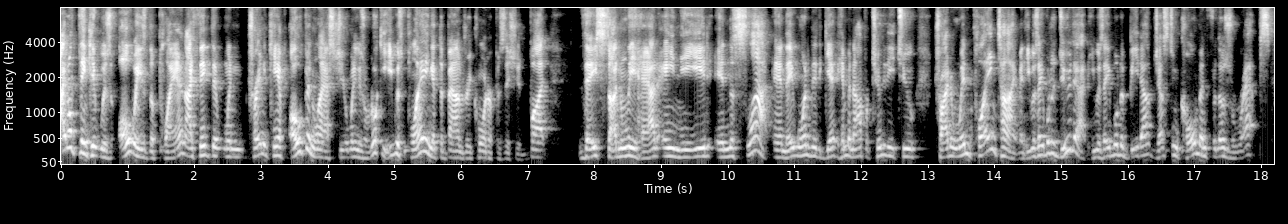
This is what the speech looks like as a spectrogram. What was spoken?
I don't think it was always the plan. I think that when training camp opened last year, when he was a rookie, he was playing at the boundary corner position, but – they suddenly had a need in the slot and they wanted to get him an opportunity to try to win playing time. And he was able to do that. He was able to beat out Justin Coleman for those reps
